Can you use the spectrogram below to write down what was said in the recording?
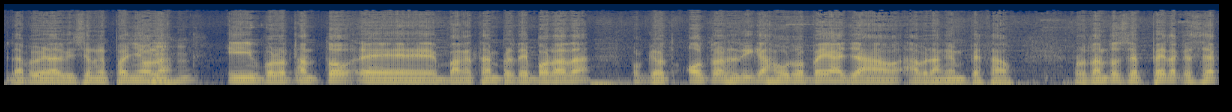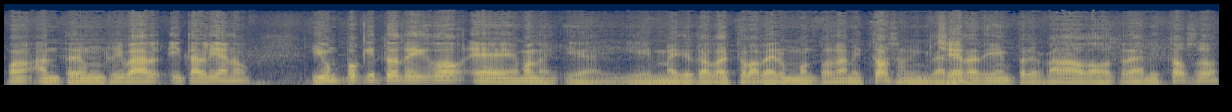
la primera división española, y por lo tanto eh, van a estar en pretemporada, porque ot- otras ligas europeas ya habrán empezado. Por lo tanto, se espera que sea con- ante un rival italiano y un poquito digo, eh, bueno, y, y en medio de todo esto va a haber un montón de amistosos. En Inglaterra Sí. tienen preparados dos o tres amistosos,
